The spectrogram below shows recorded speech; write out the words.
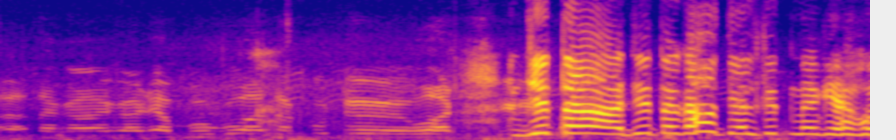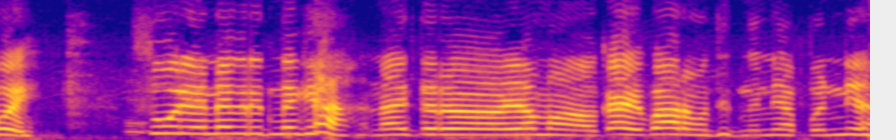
आता काय गाड्या बघू आता कुठं वाट जिथं जिथं गावतील तिथनं घ्या होय. सूर्यनगरीतनं घ्या नाहीतर या मग काय बारामतीतनं न्या पण न्या.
